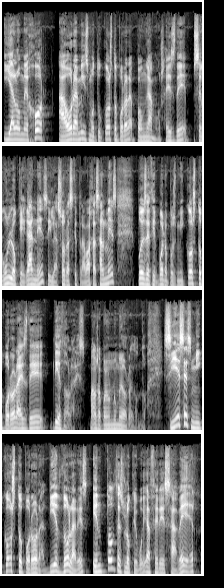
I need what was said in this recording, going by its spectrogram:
Y a lo mejor ahora mismo tu costo por hora, pongamos, es de, según lo que ganes y las horas que trabajas al mes, puedes decir, bueno, pues mi costo por hora es de 10 dólares. Vamos a poner un número redondo. Si ese es mi costo por hora, 10 dólares, entonces lo que voy a hacer es saber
